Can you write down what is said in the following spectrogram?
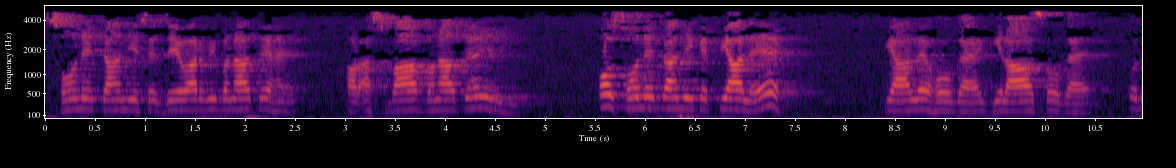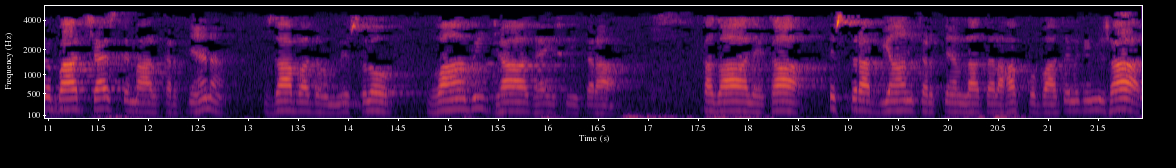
سونے چاندی سے زیور بھی بناتے ہیں اور اسباب بناتے ہیں یا نہیں؟ اور سونے چاندی کے پیالے پیالے ہو گئے، گلاس ہو گئے، وہ تو بادشاہ استعمال کرتے ہیں نا۔ زابدوں میں، سلو وہاں بھی جھاگ ہے اسی طرح۔ کزال کا اس طرح بیان کرتے ہیں اللہ تعالیٰ حق و باطل کی مثال۔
